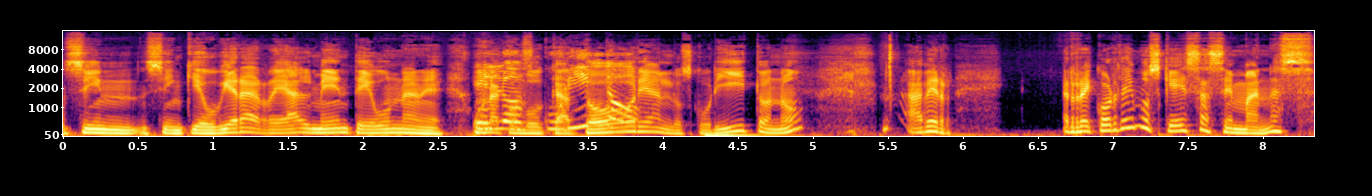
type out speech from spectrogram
sin, sin que hubiera realmente una, una En convocatoria oscurito. en lo oscurito, ¿no? A ver, Recordemos que esas semanas,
